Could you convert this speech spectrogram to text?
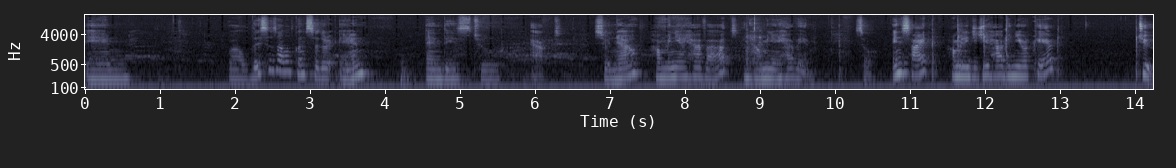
And well this is I will consider in and these two out. So now how many I have out and how many I have in? So inside how many did you have in your care? Two.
